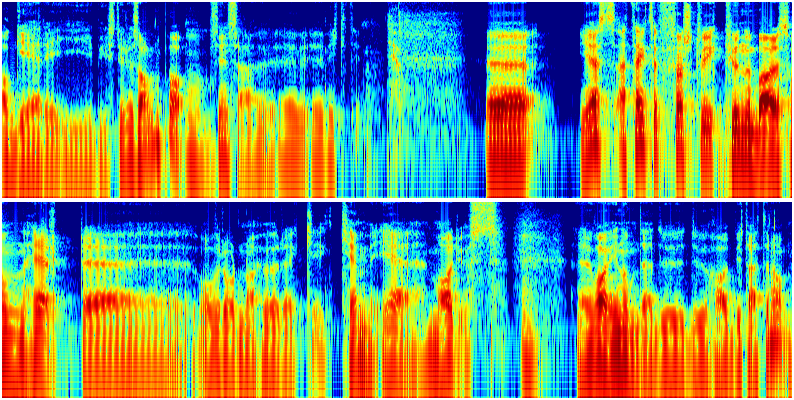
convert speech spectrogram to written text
agerer i bystyresalen på, syns jeg er, er viktig. Eh, yes, jeg tenkte først vi kunne bare sånn helt uh, overordna høre hvem er Marius? Jeg var jo innom det. Du, du har bytta etternavn.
